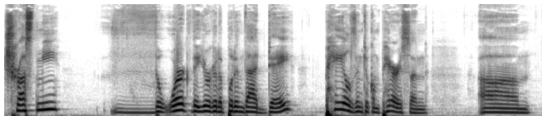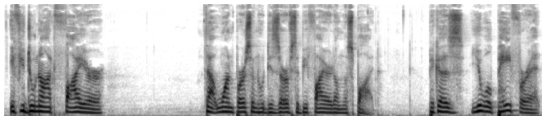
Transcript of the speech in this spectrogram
Trust me, the work that you're going to put in that day pales into comparison um, if you do not fire that one person who deserves to be fired on the spot. Because you will pay for it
